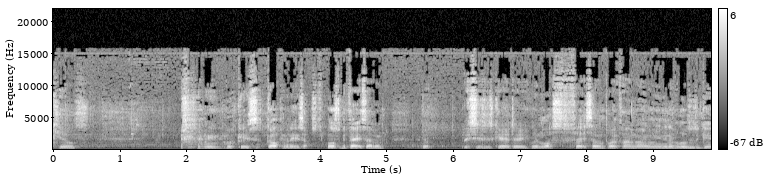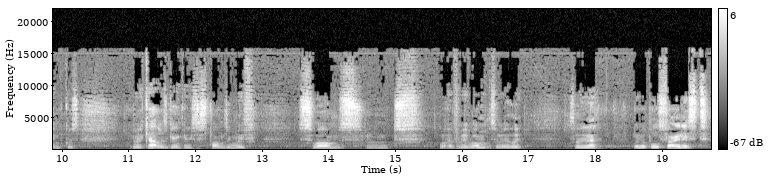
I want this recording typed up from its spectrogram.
kills. I mean, look, his goal per minute is supposed to be 37. But this is his KD. Win loss 37.59. I mean, he never loses a game because he really can't lose a game because he just with swarms and whatever he wants, really. So, yeah, Liverpool's finest.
